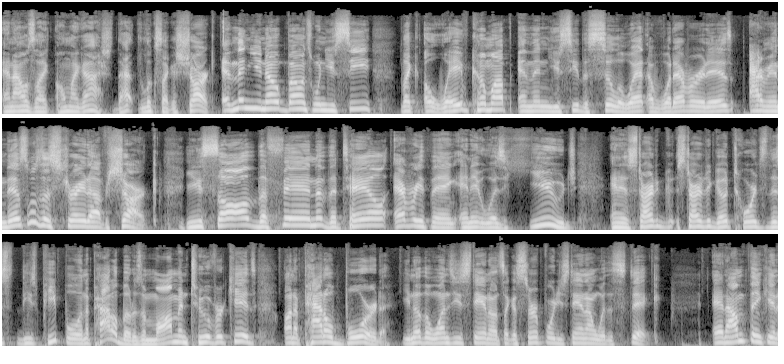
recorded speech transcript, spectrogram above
And I was like, oh my gosh, that looks like a shark. And then you know, Bones, when you see like a wave come up and then you see the silhouette of whatever it is, I mean, this was a straight up shark. You saw the fin, the tail, everything, and it was huge and it started started to go towards this these people in a paddle boat. It was a mom and two of her kids on a paddle board. You know the ones you stand on. It's like a surfboard you stand on with a stick. And I'm thinking,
